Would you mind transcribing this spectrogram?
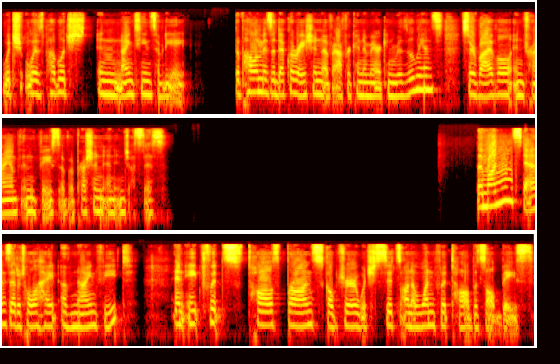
which was published in 1978. The poem is a declaration of African American resilience, survival, and triumph in the face of oppression and injustice. The monument stands at a total height of nine feet, an eight foot tall bronze sculpture which sits on a one foot tall basalt base.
